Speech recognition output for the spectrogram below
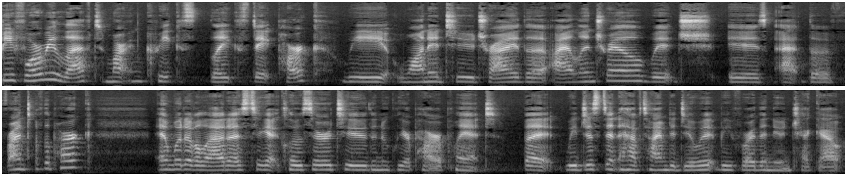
Before we left Martin Creek Lake State Park, we wanted to try the Island Trail, which is at the front of the park and would have allowed us to get closer to the nuclear power plant. But we just didn't have time to do it before the noon checkout.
